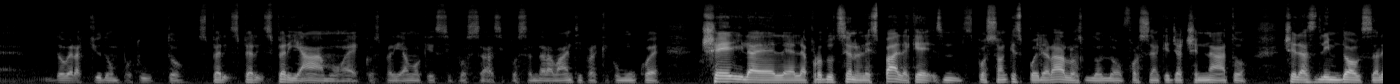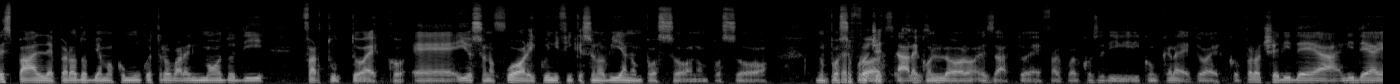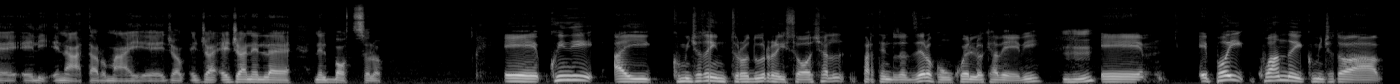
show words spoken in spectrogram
dove racchiude un po' tutto. Sper, sper, speriamo, ecco, speriamo che si possa, si possa, andare avanti perché comunque c'è la, la, la, produzione alle spalle che posso anche spoilerarlo, l'ho forse anche già accennato, c'è la Slim Dogs alle spalle, però dobbiamo comunque trovare il modo di far tutto, ecco. E io sono fuori, quindi finché sono via non posso, non posso non posso per progettare forza, con sì. loro, esatto, e fare qualcosa di, di, concreto, ecco. Però c'è l'idea, l'idea è, è lì, è nata ormai, è già, è già, è già nel, nel bozzolo. E quindi hai cominciato a introdurre i social partendo da zero con quello che avevi mm-hmm. e, e, poi quando hai cominciato a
